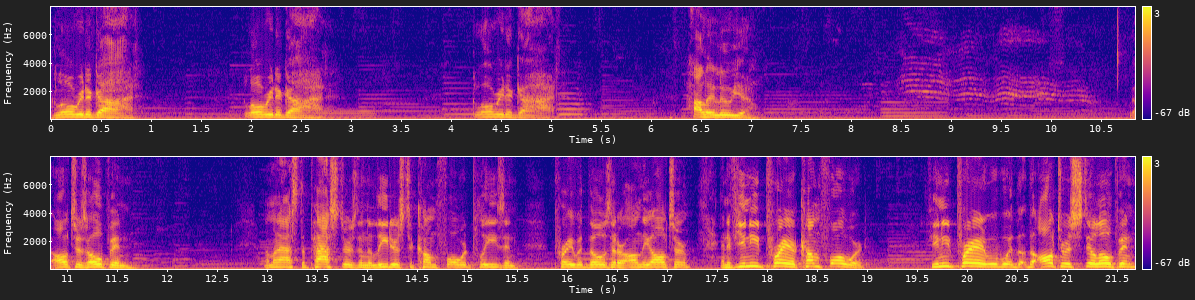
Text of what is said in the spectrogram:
Glory to God. Glory to God. Glory to God. Hallelujah. The altar's open. I'm going to ask the pastors and the leaders to come forward, please, and pray with those that are on the altar. And if you need prayer, come forward. If you need prayer, the altar is still open.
